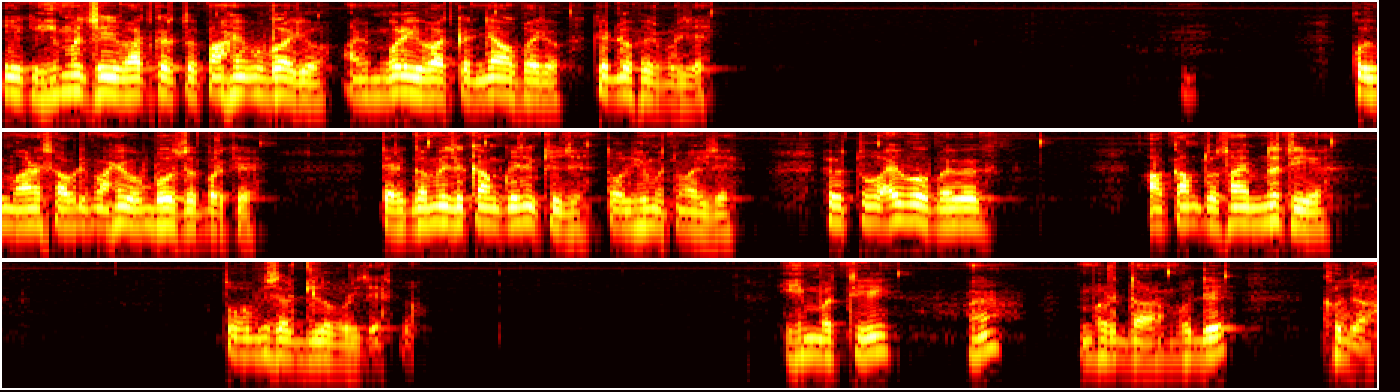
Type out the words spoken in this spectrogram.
એક હિંમત છે વાત કરતો પાસે ઊભા રહ્યો અને મોડી વાત કરી ત્યાં ઊભા રહ્યો, કેટલો ફેર પડી જાય. કોઈ માણસ આપણી પાસે ઊભો છે પડખે ત્યારે ગમે તે કામ કહીને કહેજે, તો હિંમતમાં આવી જાય હવે તું આવ્યો ભાઈ આ કામ તો સાહેબ નથી એ તો બિચાર ઢીલો પડી જાય તો હિંમતથી, હા, મરદા મુદે ખુદા.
